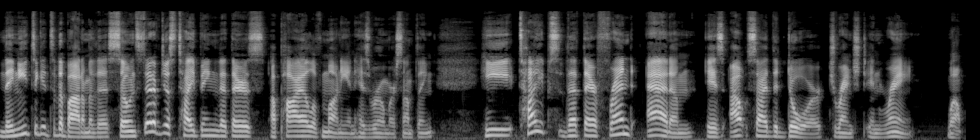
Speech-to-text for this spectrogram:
They need to get to the bottom of this, so instead of just typing that there's a pile of money in his room or something, he types that their friend Adam is outside the door drenched in rain. Well,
